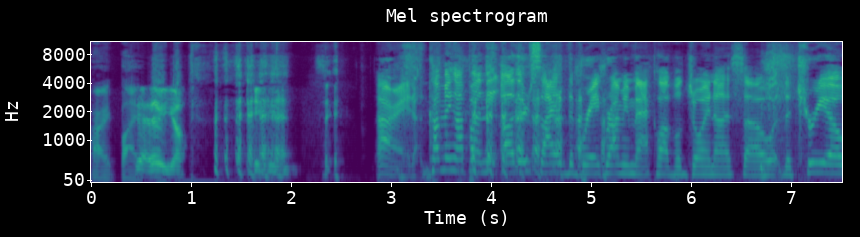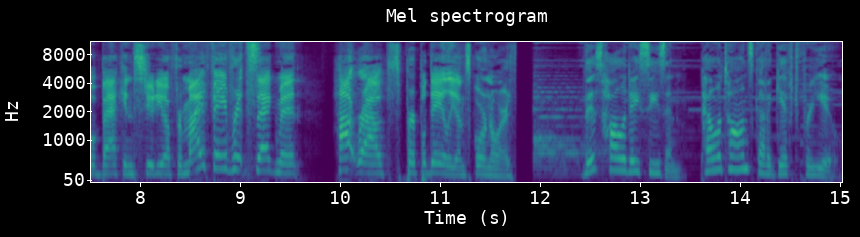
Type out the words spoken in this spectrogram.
All right, bye. Yeah, there you go. Take it easy. All right, coming up on the other side of the break, Rami Maklov will join us. So the trio back in studio for my favorite segment, Hot Routes, Purple Daily on SKOR North. This holiday season, Peloton's got a gift for you.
